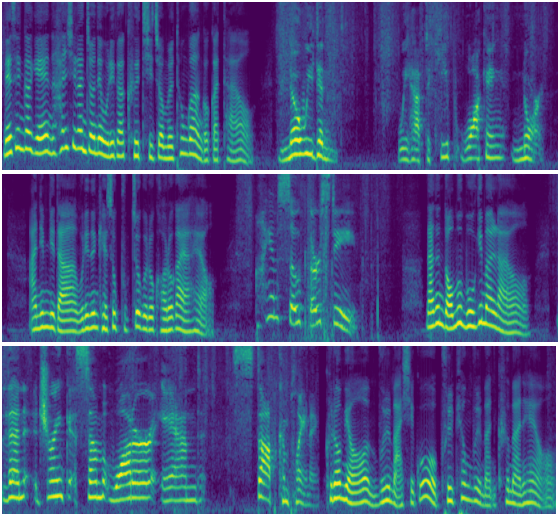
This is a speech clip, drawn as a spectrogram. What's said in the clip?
내 생각엔 한 시간 전에 우리가 그 지점을 통과한 것 같아요. No, we didn't. We have to keep walking north. 아닙니다. 우리는 계속 북쪽으로 걸어가야 해요. I am so thirsty. 나는 너무 목이 말라요. Then drink some water and stop complaining. 그러면 물 마시고 불평불만 그만해요.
